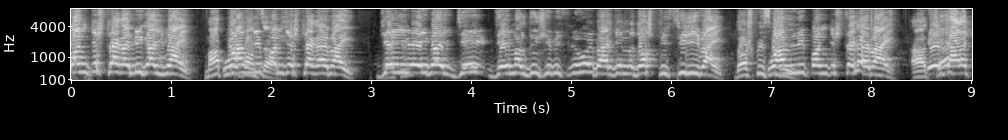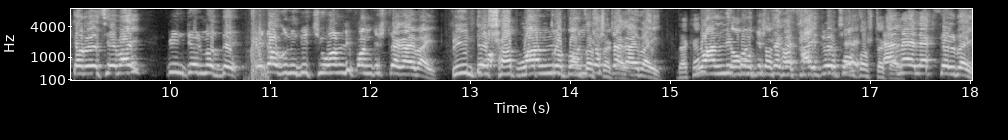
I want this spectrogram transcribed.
পঞ্চাশ টাকায় বিকাশ ভাই। মাত্র ওয়ানলি পঞ্চাশ। টাকায় ভাই। যেই। এই ভাই যে যে মাল দুইশো পিস নেব ভাই জন্য দশ পিস ফ্রি ভাই। 10 piece free। ওয়ানলি পঞ্চাশ টাকায় ভাই। আচ্ছা। এই আরেকটা রয়েছে ভাই প্রিন্টের মধ্যে এটাও কিন্তু দিচ্ছি ওয়ানলি পঞ্চাশ টাকায় ভাই। প্রিন্টের shirt মাত্র 50 পঞ্চাশ টাকায়। ভাই। দেখেন, পঞ্চাশ টাকা সাইজ রয়েছে 50 টাকায়। এম এল এক্সেল ভাই।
